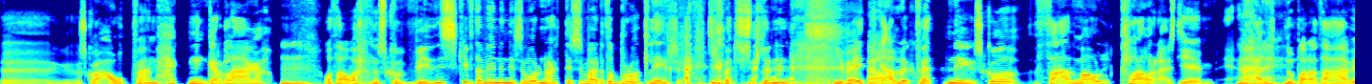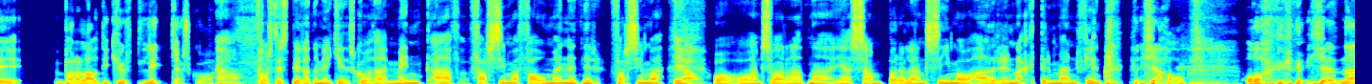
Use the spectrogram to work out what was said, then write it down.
uh, sko, ákvæðum hegningarlaga mm. og þá var það, sko, viðskiptavinninir sem voru naktir sem væri þá brotlegir, ekki verslunin. Ég veit ekki Já. alveg hvernig, sko, það mál kláraðist. Ég Nei, held nú bara að það hafi bara látið kjurt liggja, sko. Já, Þorstedt spyr hérna mikið, sko, það er mynd af farsíma, fá mennirnir farsíma og, og hann svarar hérna, sambarilegan síma og aðrir naktir menn fengur. Já, og hérna,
